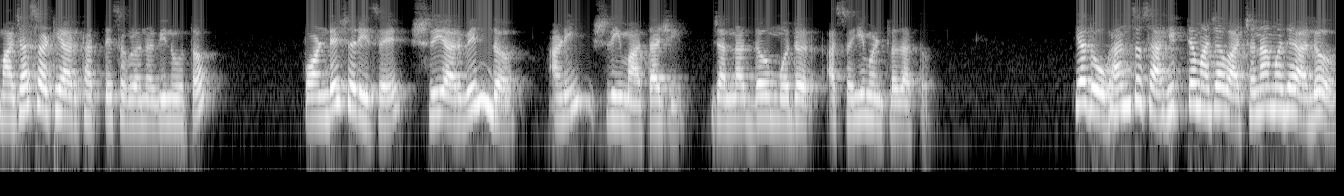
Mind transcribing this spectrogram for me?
माझ्यासाठी अर्थात ते सगळं नवीन होतं. पॉंडेचरीचे श्री अरविंद आणि श्री माताजी ज्यांना द मदर असंही म्हटलं जातं. या दोघांचं साहित्य माझ्या वाचनामध्ये आलं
